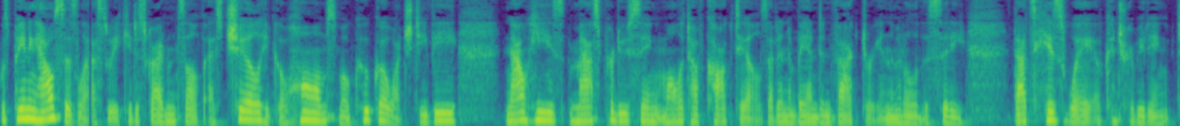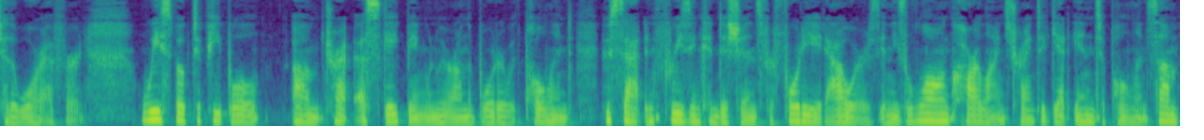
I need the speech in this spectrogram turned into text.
was painting houses last week. He described himself as chill. He'd go home, smoke hookah, watch TV. Now he's mass producing Molotov cocktails at an abandoned factory in the middle of the city. That's his way of contributing to the war effort. We spoke to people um, escaping when we were on the border with Poland, who sat in freezing conditions for 48 hours in these long car lines trying to get into Poland. Some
